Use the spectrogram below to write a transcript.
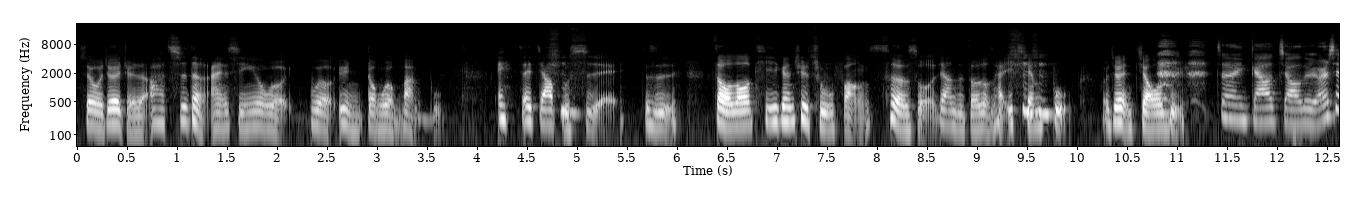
所以我就会觉得啊，吃的很安心，因为我我有运动，我有漫步。哎，在家不是哎，就是。走楼梯跟去厨房、厕所这样子走走才一千 步，我就很焦虑。真的应该要焦虑，而且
